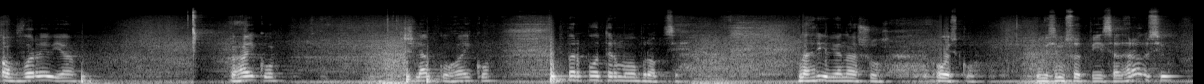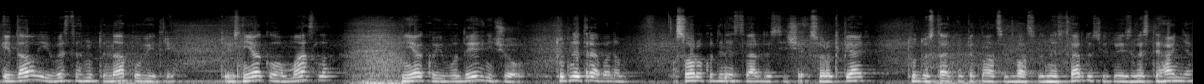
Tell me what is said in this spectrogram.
обварив я гайку, шляпку, гайку. Тепер по термообробці. Нагрів я нашу оську 850 градусів і дав їй вистигнути на повітрі. Тобто ніякого масла, ніякої води, нічого. Тут не треба нам 40 одиниць твердості чи 45, тут достатньо 15-20 одиниць твердості, тобто вистигання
